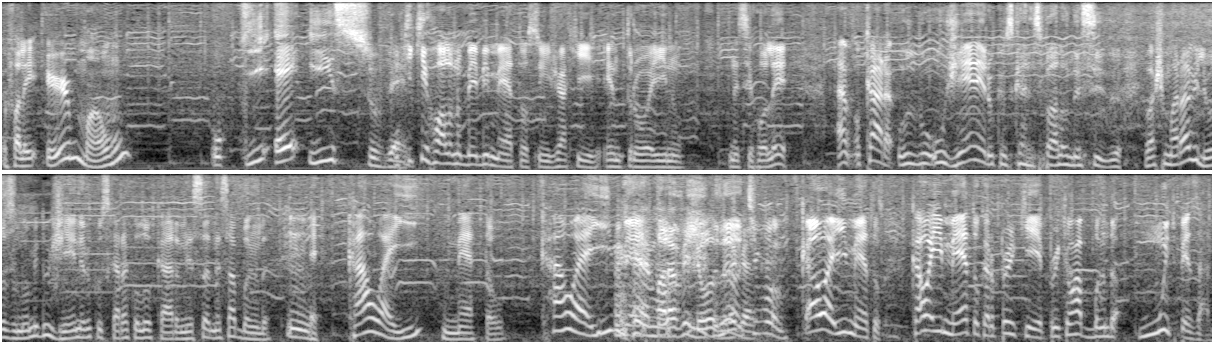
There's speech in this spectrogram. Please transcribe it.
eu falei, irmão, o que é isso, velho? O que, que rola no Baby Metal, assim, já que entrou aí no, nesse rolê? Ah, cara, o, o gênero que os caras falam desse. Eu acho maravilhoso o nome do gênero que os caras colocaram nessa, nessa banda. Hum. É Kawaii Metal. Kawaii Metal. É maravilhoso, né, Não, cara? tipo, Kawaii Metal. Kawaii Metal, cara, por quê? Porque é uma banda muito pesada.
